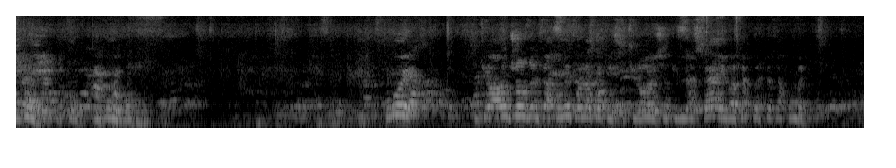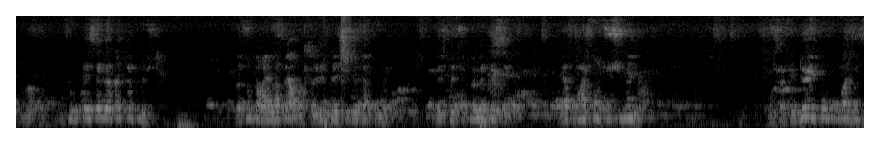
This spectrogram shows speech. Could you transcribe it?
Il pompe, il pompe, il pompe, il pompe. Timo, si tu as une chance de le faire tomber, il faut l'attaquer. Si, tu le, si tu le laisses faire, il va faire que de te faire tomber. Hein? Il faut que tu essayes d'attaquer plus. De toute façon, tu n'as rien à perdre, tu as juste à essayer de le faire tomber. Fais ce que tu peux, mais tu essaies. Là, pour l'instant, tu subis. Donc, ça fait deux hippos pour Baptiste.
